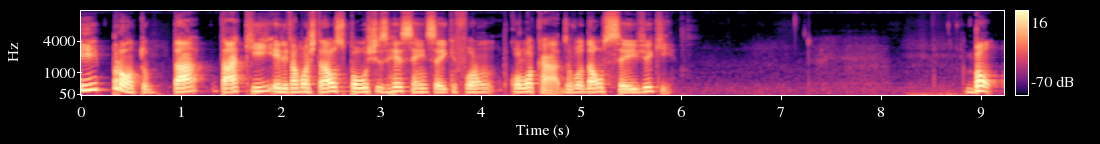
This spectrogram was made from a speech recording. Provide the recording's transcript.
e pronto, tá? Tá aqui, ele vai mostrar os posts recentes aí que foram colocados. Eu vou dar um save aqui. Bom,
